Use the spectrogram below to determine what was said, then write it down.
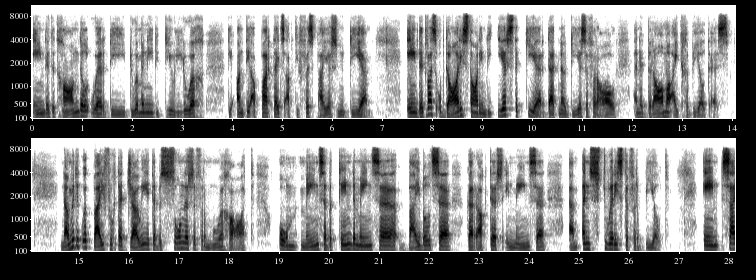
en dit het gehandel oor die dominee, die teoloog, die anti-apartheidsaktivis Beyers Nudee. En dit was op daardie stadium die eerste keer dat nou dese verhaal in 'n drama uitgebeeld is. Nou moet ek ook byvoeg dat Joey het 'n besonderse vermoë gehad om mense, bekende mense, Bybelse karakters en mense um, in stories te verbeeld. En sy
